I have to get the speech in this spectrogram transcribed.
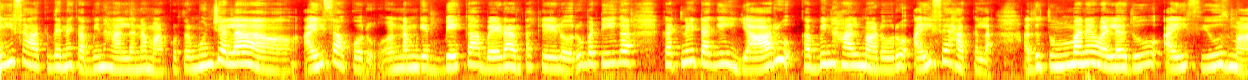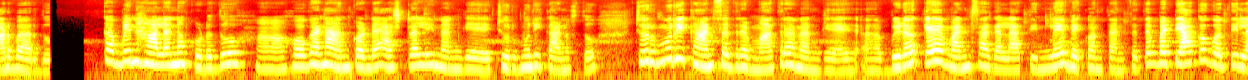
ಐಸ್ ಹಾಕದೇ ಕಬ್ಬಿನ ಹಾಲನ್ನು ಮಾಡ್ಕೊಡ್ತಾರೆ. ಮುಂಚೆಲ್ಲ ಐಸ್ ಹಾಕೋರು, ನಮಗೆ ಬೇಕಾ, ಬೇಡ ಅಂತ ಕೇಳೋರು. ಬಟ್ ಈಗ ಕಟ್ನಿಟ್ಟಾಗಿ ಯಾರು ಕಬ್ಬಿನ ಹಾಲು ಮಾಡೋರು, ಐಸೇ ಹಾಕಲ್ಲ. ಅದು ತುಂಬಾ ಒಳ್ಳೆಯದು ಐಸ್ ಯೂಸ್ ಮಾಡಬಾರ್ದು. ಕಬ್ಬಿನ ಹಾಲನ್ನು ಕುಡಿದು ಹೋಗೋಣ ಅಂದ್ಕೊಂಡೆ ಅಷ್ಟರಲ್ಲಿ ನನಗೆ ಚುರುಮುರಿ ಕಾಣಿಸ್ತು. ಚುರುಮುರಿ ಕಾಣಿಸಿದ್ರೆ ಮಾತ್ರ ನನಗೆ ಬಿಡೋಕ್ಕೆ ಮನಸ್ಸಾಗಲ್ಲ ತಿನ್ನಲೇಬೇಕು ಅಂತ ಅನಿಸುತ್ತೆ. ಬಟ್ ಯಾಕೋ ಗೊತ್ತಿಲ್ಲ,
